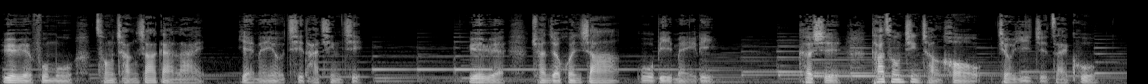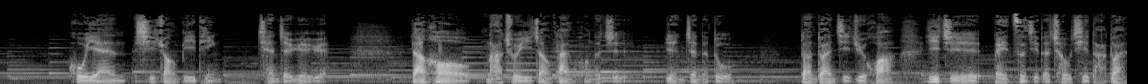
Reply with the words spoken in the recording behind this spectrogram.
月月父母从长沙赶来，也没有其他亲戚。月月穿着婚纱，无比美丽。可是她从进场后就一直在哭。胡言西装笔挺，牵着月月，然后拿出一张泛黄的纸，认真的读。短短几句话，一直被自己的抽泣打断。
